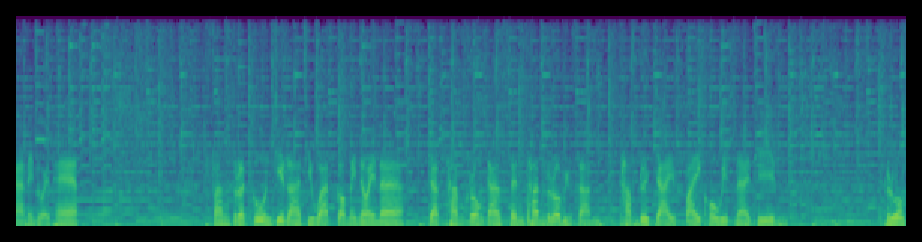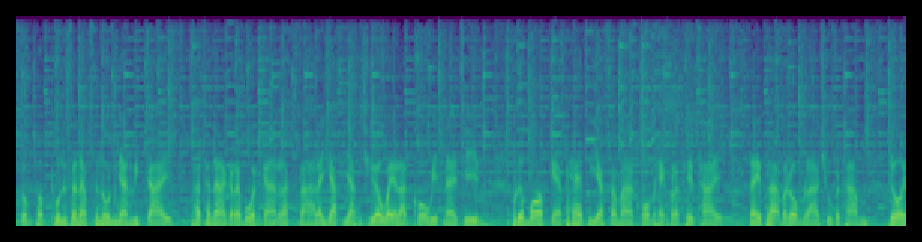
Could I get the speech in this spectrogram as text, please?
การในหน่วยแพทย์ฝั่งตระกูลจิราธิวัฒน์ก็ไม่น้อยหน้า จัดทำโครงการเซนทันโรบินสันทำด้วยใจไฟโควิด -19 ร่วมสมทบทุนสนับสนุนงานวิจัย พัฒนากระบวนการรักษาและยับยั้งเชื้อไวรัสโควิด -19 เพื่อมอบแก่แพทยสมาคมแห่งประเทศไทย ในพระบรมราชูปถัมภ์โดย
